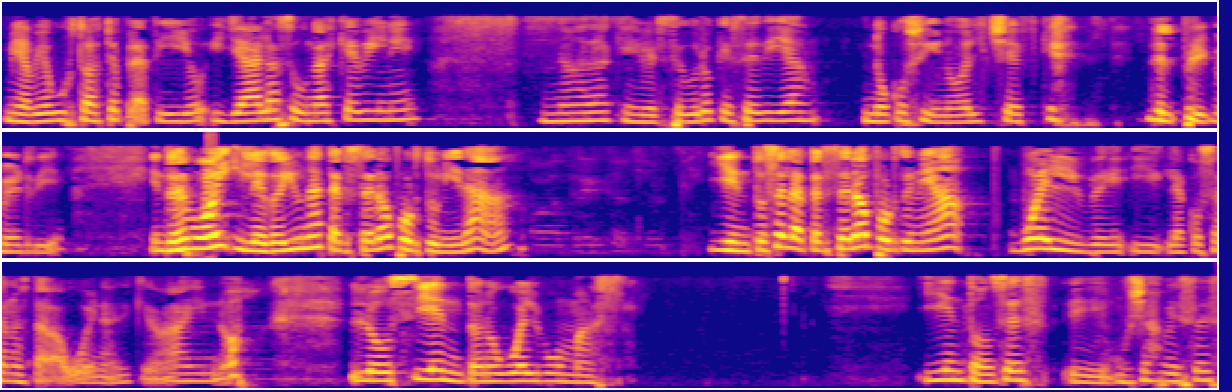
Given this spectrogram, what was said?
me había gustado este platillo y ya la segunda vez que vine, nada que ver, seguro que ese día no cocinó el chef que del primer día. Entonces voy y le doy una tercera oportunidad y entonces la tercera oportunidad vuelve y la cosa no estaba buena. que ay, no, lo siento, no vuelvo más. Y entonces eh, muchas veces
